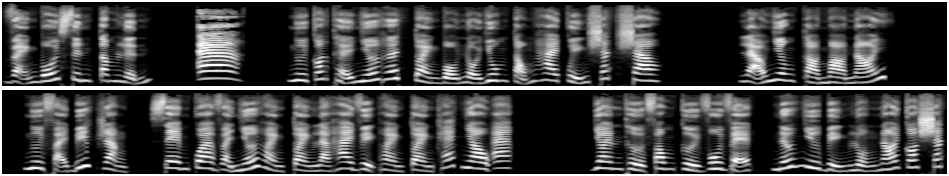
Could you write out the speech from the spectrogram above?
vạn bối xin tâm lĩnh. Ngươi có thể nhớ hết toàn bộ nội dung tổng hai quyển sách sao? Lão nhân tò mò nói. Ngươi phải biết rằng, xem qua và nhớ hoàn toàn là hai việc hoàn toàn khác nhau a. Do anh Thừa Phong cười vui vẻ, nếu như biện luận nói có sách,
